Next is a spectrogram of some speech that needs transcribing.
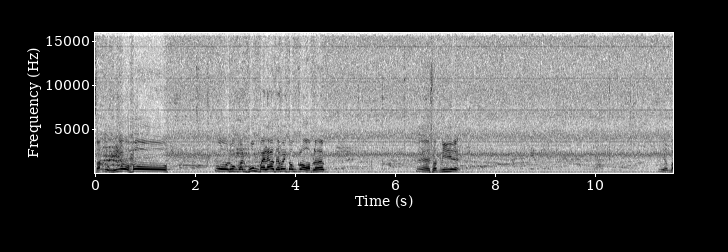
สัตว์ลูกนี้โอ้โหโอ้ลูกมันพุ่งไปแล้วแต่ไม่ตรงกรอบเลยครับแม่ช็อตนี้เงียบไหล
